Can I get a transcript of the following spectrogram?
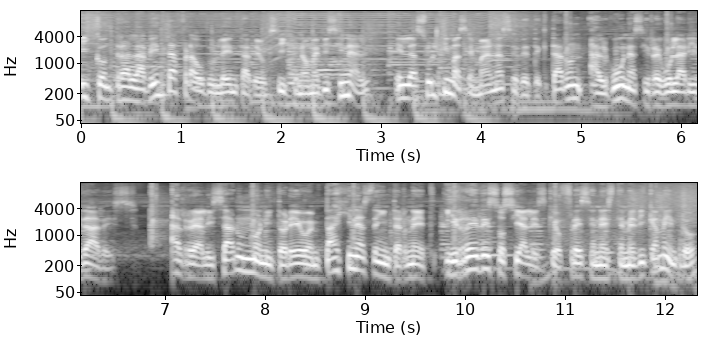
y contra la venta fraudulenta de oxígeno medicinal, en las últimas semanas se detectaron algunas irregularidades. Al realizar un monitoreo en páginas de Internet y redes sociales que ofrecen este medicamento,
